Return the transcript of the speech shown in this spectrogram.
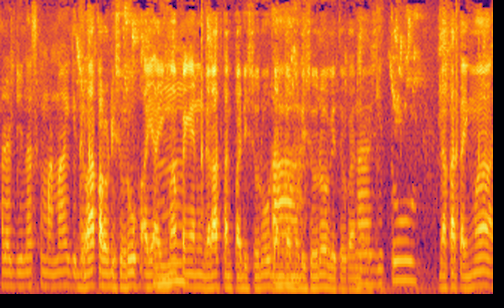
ada dinas ke mana gitu. Gerak kalau disuruh. Ayah aing mah Hmm. pengen gerak tanpa disuruh dan Ah. gak mau disuruh gitu kan. Nah gitu Dah kata mah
